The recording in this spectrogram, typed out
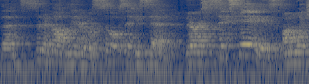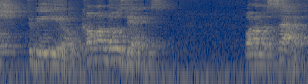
the synagogue leader was so upset he said, There are six days on which to be healed. Come on those days. But on the Sabbath,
